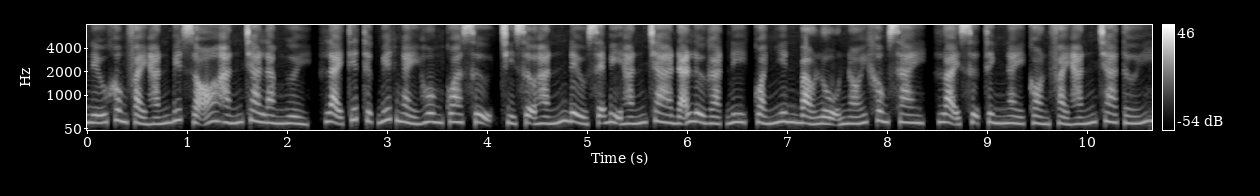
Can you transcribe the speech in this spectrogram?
nếu không phải hắn biết rõ hắn cha làm người, lại thiết thực biết ngày hôm qua sự, chỉ sợ hắn đều sẽ bị hắn cha đã lừa gạt đi, quả nhiên bảo lộ nói không sai, loại sự tình này còn phải hắn cha tới.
